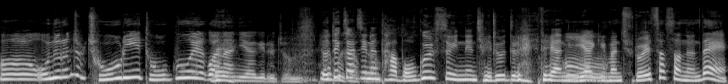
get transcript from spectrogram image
어, 오늘은 좀 조리 도구에 관한 네. 이야기를 좀 해보자고요. 여태까지는 다 먹을 수 있는 재료들에 대한 어. 이야기만 주로 했었었는데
